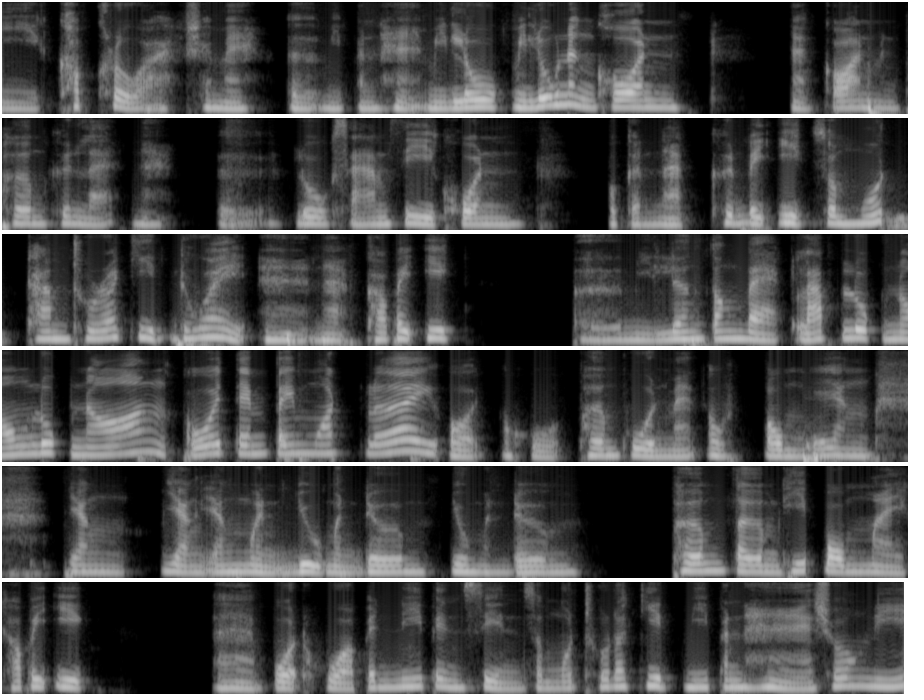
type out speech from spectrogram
มีครอบครัวใช่ไหมเออ มีปัญหา มีลูก มีลูกหนึ่งคนอะก้อนมันเพิ่มขึ้นแล้วนะ เออ ลูกสามสี่คนโอกันหนักขึ้นไปอีกสมมุติทำธุรกิจด้วย อ่านะเข้าไปอีก เออ มีเรื่องต้องแบกรับลูกน้อง ลูกน้อง โอ้ยเต็มไปหมดเลยโอ้โอ้โหเพิ่มพูนไหมโอ้ปมก็ยังยังยังยังเหมือนอยู่เหมือนเดิม อยู่เหมือนเดิม เพิ่มเติมที่ปมใหม่เข้าไปอีก อ่า ปวดหัวเป็นหนี้เป็นสินสมมติธุรกิจมีปัญหาช่วงนี้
